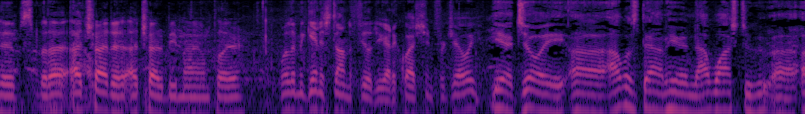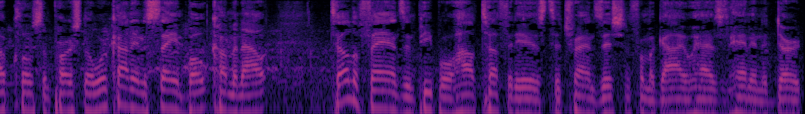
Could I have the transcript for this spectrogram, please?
hips. But I, I try to I try to be my own player. Willie McGinest down the field. You got a question for Joey? Yeah, Joey, uh, I was down here and I watched you uh, up close and personal. We're kind of in the same boat coming out. Tell the fans and people how tough it is to transition from a guy who has his hand in the dirt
